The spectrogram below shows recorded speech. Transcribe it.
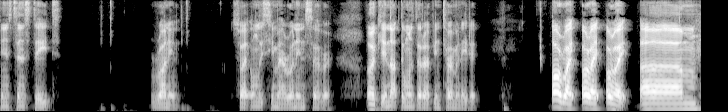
instance state running. So I only see my running server. Okay, not the ones that have been terminated. All right, all right, all right. Um,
